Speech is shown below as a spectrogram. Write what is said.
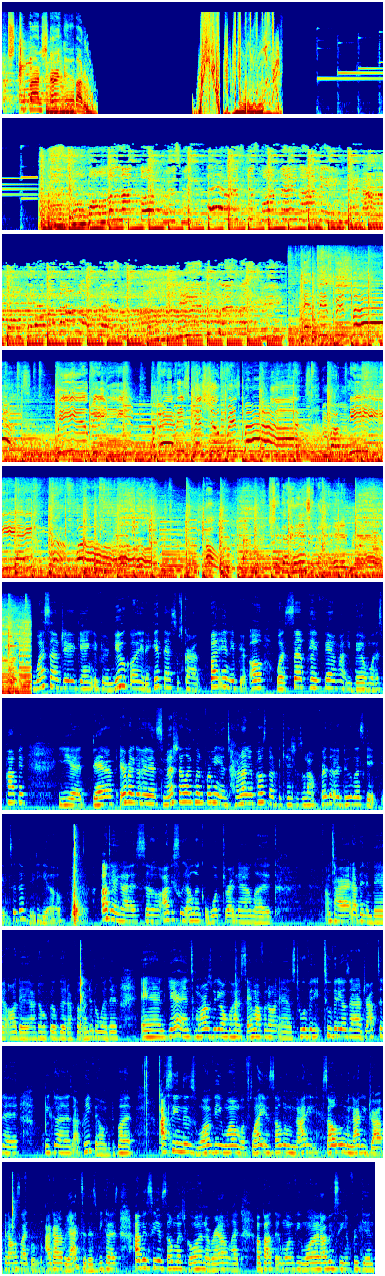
just step on the skirt, everybody. Hit that subscribe button. If you're old what's up? Hey fam how you been? What's popping yeah dab everybody go ahead and smash that like button for me and turn on your post notifications. Without further ado let's get into the video. Okay guys so obviously i look whooped right now. Like I'm tired. I've been in bed all day. I don't feel good. I feel under the weather. And yeah, in tomorrow's video, I'm going to have the same outfit on as two, video, two videos that I dropped today because I pre-filmed. But I seen this 1v1 with Flight and SoLLUMINATI, drop and I was like, I gotta react to this because I've been seeing so much going around like about that 1v1. I've been seeing freaking,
